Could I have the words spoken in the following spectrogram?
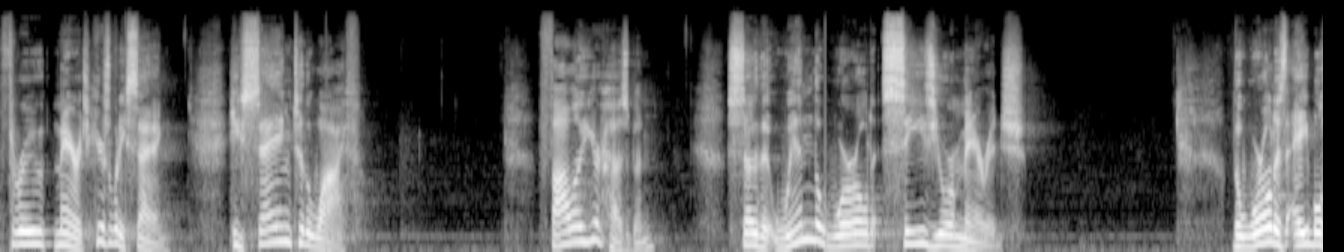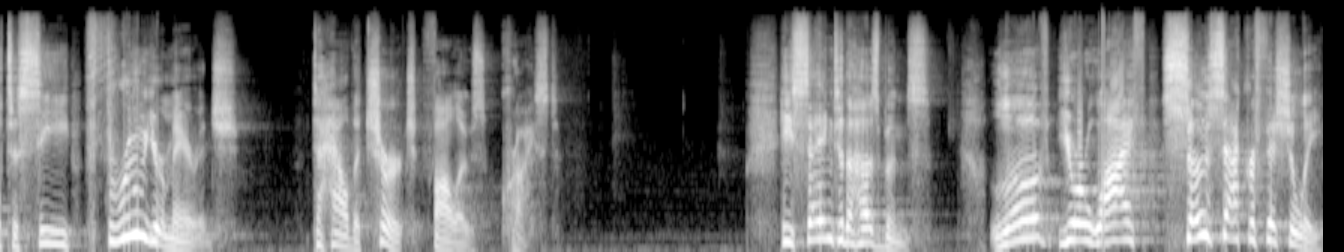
through marriage. Here's what he's saying He's saying to the wife, Follow your husband so that when the world sees your marriage, the world is able to see through your marriage to how the church follows Christ. He's saying to the husbands, Love your wife so sacrificially.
